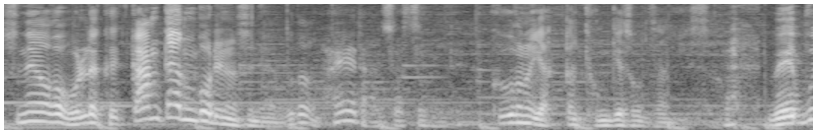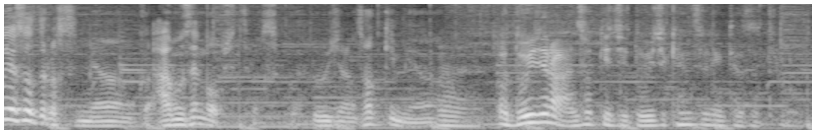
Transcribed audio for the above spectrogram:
snare가 원래 그 깡깡거리는 snare거든. 하이에도 안 썼어 근데 그거는 약간 경계선상이 있어. 외부에서 들었으면 그 아무 생각 없이 들었을 거야. 노이즈랑 섞이면. 어. 어, 노이즈랑 안 섞이지 noise canceling 돼서 들어오는데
